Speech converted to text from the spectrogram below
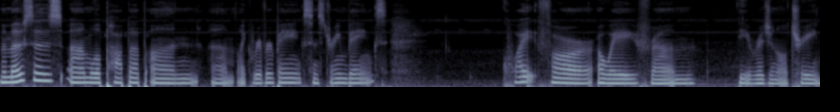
mimosas um, will pop up on um, like riverbanks and stream banks quite far away from the original tree.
